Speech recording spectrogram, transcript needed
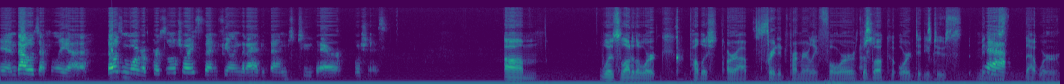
and that was definitely a that was more of a personal choice than feeling that I had to bend to their wishes. Um, was a lot of the work published or uh, created primarily for the book, or did you do minis yeah. that were?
